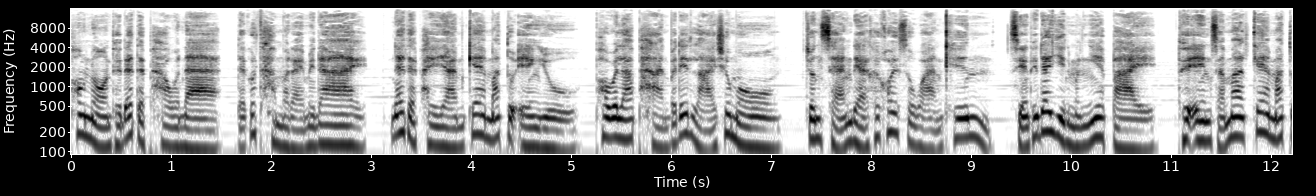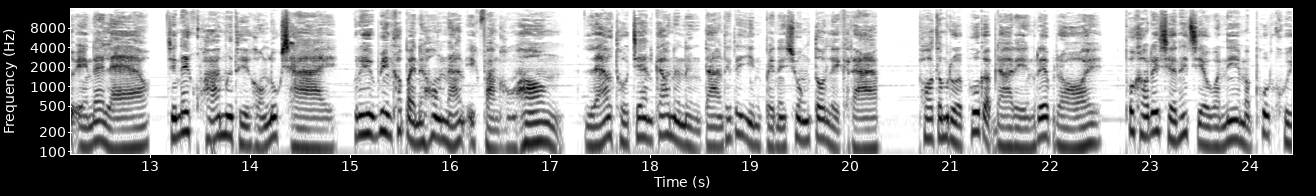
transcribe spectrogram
ห้องนอนเธอได้แต่ภาวนา แต่ก็ทำอะไรไม่ได้ ได้แต่พยายามแก้มัดตัวเองอยู่ พอเวลาผ่านไปได้หลายชั่วโมง จนแสงแดดค่อยๆ สว่างขึ้น เสียงที่ได้ยินมันเงียบไป เธอเองสามารถแก้มัดตัวเองได้แล้ว จึงได้คว้ามือถือของลูกชาย รีบวิ่งเข้าไปในห้องน้ำอีกฝั่งของห้อง แล้วโทรแจ้ง 911 ตามที่ได้ยินไปในช่วงต้นเลยครับ พอตำรวจพูดกับดาเรนเรียบร้อย พวกเขาได้เชิญให้เจียวันนี่มาพูดคุย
